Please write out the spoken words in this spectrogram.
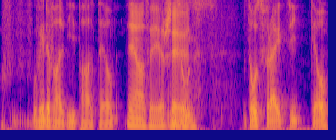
auf, auf jeden Fall beibehalten, ja. Ja, sehr Und schön. so so als Freizeit, ja.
